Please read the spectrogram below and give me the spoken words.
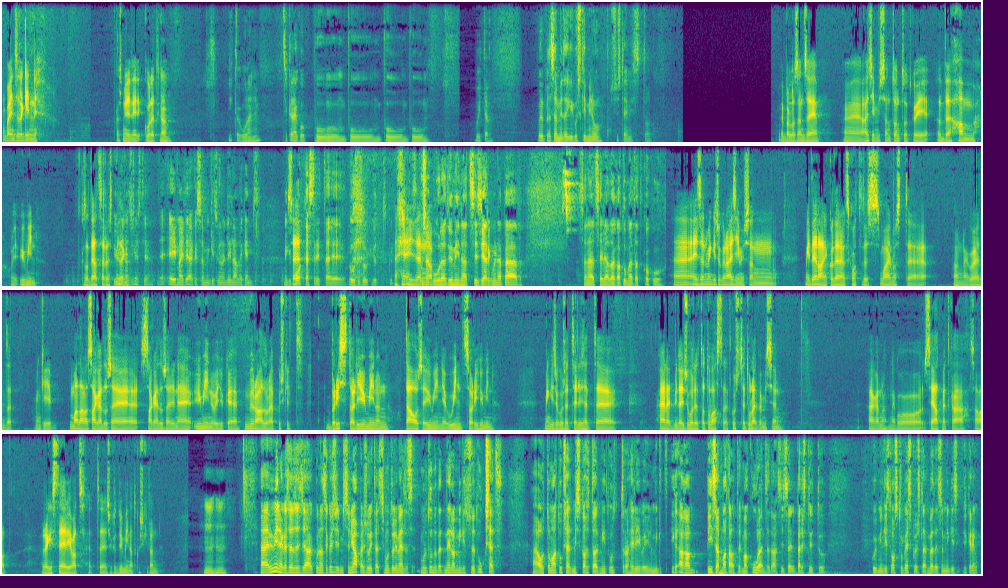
ma panin selle kinni. kas nüüd kuuled ka mm.? ikka kuulen jah, sihuke nagu buum, buum, buum, buum. huvitav. võib-olla see on midagi kuskil minu süsteemist tuleb. võib-olla see on see äh, asi, mis on tuntud kui the hum või ümin. Kas sa tead sellest midagi? sigasti jah, ei, ma ei tea, kas see on mingisugune linnalegend. mingi See- podcasterite õudusjutt. kui sa on, kuuled üminat, siis järgmine päev sa näed selja taga tumedat kogu. äh, ei, see on mingisugune asi, mis on, mingid elanikud erinevates kohtades maailmast äh, on nagu öelnud, et mingi madala sageduse, sageduseline ümin või sihuke müra tuleb kuskilt. Bristoli ümin on, Taose ümin ja Windsori ümin. Mingisugused sellised äh, hääled, mida ei suudeta tuvastada, et kust see tuleb ja mis see on. aga noh, nagu seadmed ka saavad, registreerivad, et äh, siuksed üminad kuskil on. mm. -hmm. üminaga seoses ja kuna sa küsisid, mis on Jaapanis huvitav, siis mul tuli meelde, mulle tundub, et neil on mingisugused uksed, automaatuksed, mis kasutavad mingit ultraheli või mingit, aga piisavalt madalat, et ma kuulen seda, siis oli päris tüütu. kui mingist ostukeskusest läheb mööda, siis on mingi siuke nagu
